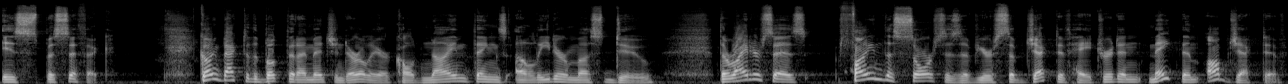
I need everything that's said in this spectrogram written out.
is specific. Going back to the book that I mentioned earlier called Nine Things a Leader Must Do, the writer says, Find the sources of your subjective hatred and make them objective.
